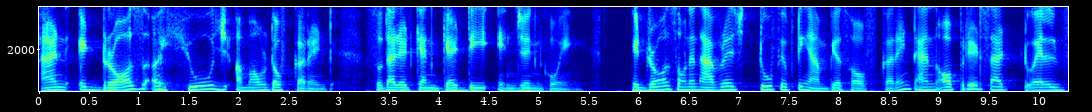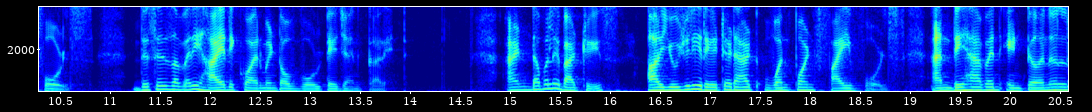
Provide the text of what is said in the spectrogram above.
and it draws a huge amount of current so that it can get the engine going. It draws on an average 250 amperes of current and operates at 12 volts. This is a very high requirement of voltage and current and AA batteries are usually rated at 1.5 volts and they have an internal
